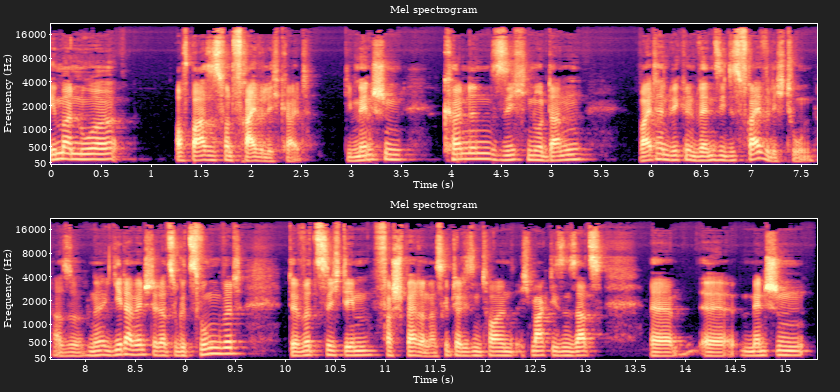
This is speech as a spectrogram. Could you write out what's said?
immer nur auf Basis von Freiwilligkeit. Die Menschen können sich nur dann weiterentwickeln, wenn sie das freiwillig tun. Also ne, jeder Mensch, der dazu gezwungen wird, der wird sich dem versperren. Es gibt ja diesen tollen, ich mag diesen Satz, äh, äh, Menschen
